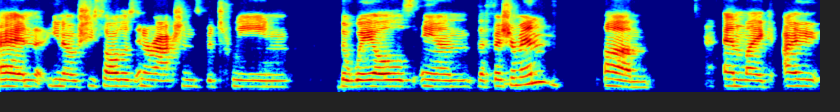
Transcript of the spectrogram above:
and you know she saw those interactions between the whales and the fishermen um and like i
